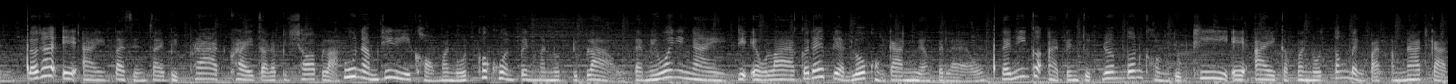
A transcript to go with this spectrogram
น แล้วถ้า AI ตัดสินใจผิดพลาด ใครจะรับผิดชอบล่ะ ผู้นำที่ดีของมนุษย์ก็ควรเป็นมนุษย์หรือเปล่า แต่ไม่ว่ายังไงดิเอลลาก็ได้เปลี่ยนโลกของการเมืองไปแล้ว และนี่ก็อาจเป็นจุดเริ่มต้นของยุคที่ AI กับมนุษย์ต้องแบ่งปันอำนาจกัน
